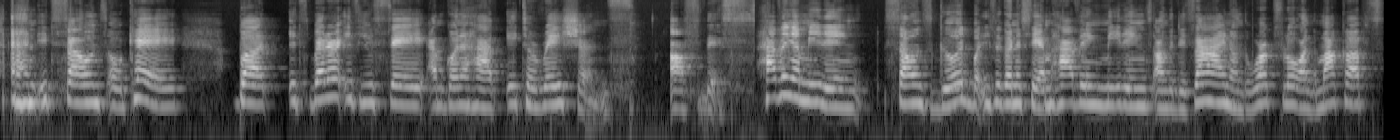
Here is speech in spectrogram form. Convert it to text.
and it sounds okay, but it's better if you say, I'm going to have iterations of this. Having a meeting sounds good, but if you're going to say I'm having meetings on the design, on the workflow, on the mockups,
